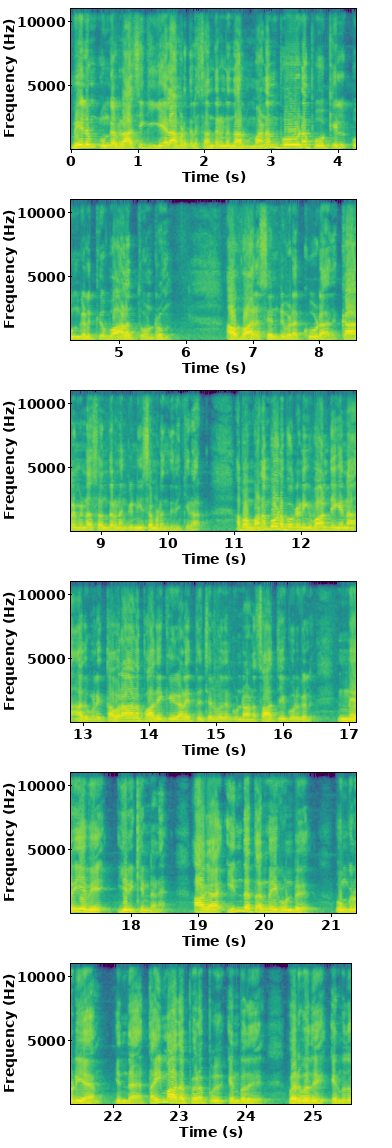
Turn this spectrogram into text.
மேலும் உங்கள் ராசிக்கு ஏழாம் இடத்துல சந்திரன் இருந்தால் மனம் போன போக்கில் உங்களுக்கு வாழத் தோன்றும். அவ்வாறு சென்று விடக்கூடாது காரணம் என்ன? சந்திரன் அங்கு நீசமடைந்திருக்கிறார். அப்போ மனம் போன போக்க நீங்கள் வாழ்ந்தீங்கன்னா அது உங்களை தவறான பாதைக்கு அழைத்து செல்வதற்குண்டான சாத்தியக்கூறுகள் நிறையவே இருக்கின்றன. ஆக இந்த தன்மை கொண்டு உங்களுடைய இந்த தை மாத பிறப்பு என்பது வருவது என்பது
